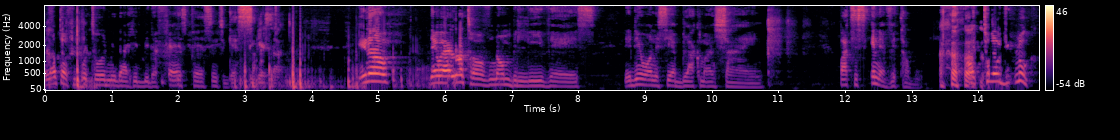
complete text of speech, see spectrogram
a lot of people told me that he'd be the first person to get get sacked. you know, there were a lot of non-believers. They didn't want to see a black man shine, but it's inevitable. I told you, look,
